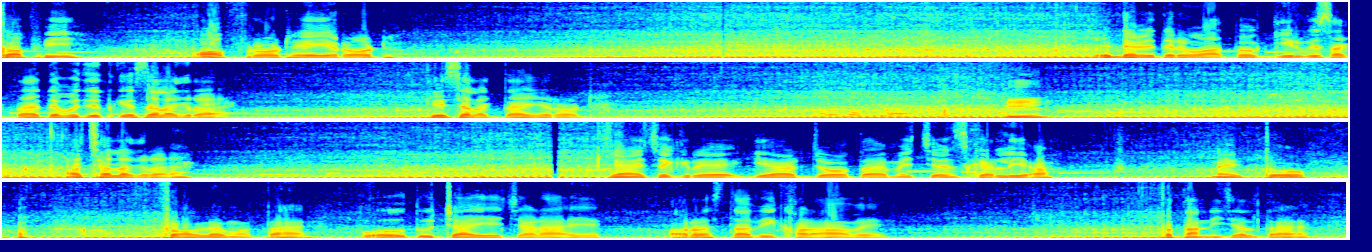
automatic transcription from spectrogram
काफ़ी ऑफ़ रोड है ये रोड इधर इधर हुआ तो गिर भी सकता है। देवजीत कैसा लग रहा है? कैसा लगता है ये रोड हम्म? अच्छा लग रहा है। यहाँ से गियर जो होता है मैं चेंज कर लिया। नहीं तो प्रॉब्लम होता है। बहुत ऊंचाई है चढ़ाई है और रास्ता भी खराब है। पता नहीं चलता है।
